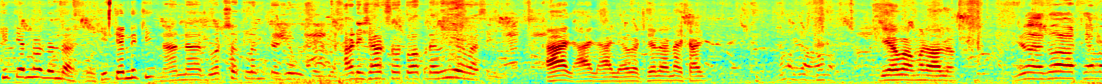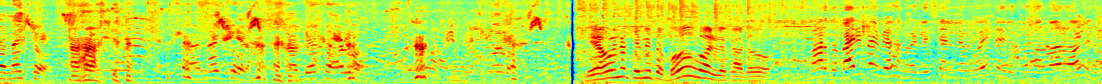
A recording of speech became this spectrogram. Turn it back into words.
સિત્તેર નો ધંધા છે. સિત્તેર નથી? ના ના દોઢસો કિલોમીટર જેવું થઈ ગયું સાડી ચારસો તો આપણે વીએવા છે હાલ હાલ હાલ. હવે ઠેલા ના સાહેબ બેહવા મળો હાલો. ઠેલો નાખ્યો. હા. આ નાખ્યો. આ બેઠા હાલો. બેહો ને તમે તો બહુ વાર લગાડો. મારે તો બારી પાસે બેસવાનું એટલે છેલ્લે હોય ને એટલે તમારો વારો આવે ને.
